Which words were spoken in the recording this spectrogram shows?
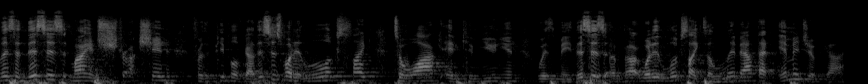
listen, this is my instruction for the people of God. This is what it looks like to walk in communion with me. This is what it looks like to live out that image of God.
